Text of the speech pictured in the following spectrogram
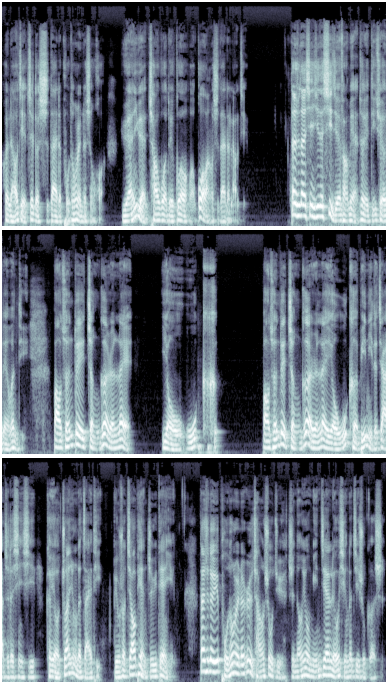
会了解这个时代的普通人的生活，远远超过对过往过往时代的了解。但是在信息的细节方面，这里的确有点问题。保存对整个人类有无可保存对整个人类有无可比拟的价值的信息，可以有专用的载体，比如说胶片之于电影。但是对于普通人的日常数据，只能用民间流行的技术格式，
